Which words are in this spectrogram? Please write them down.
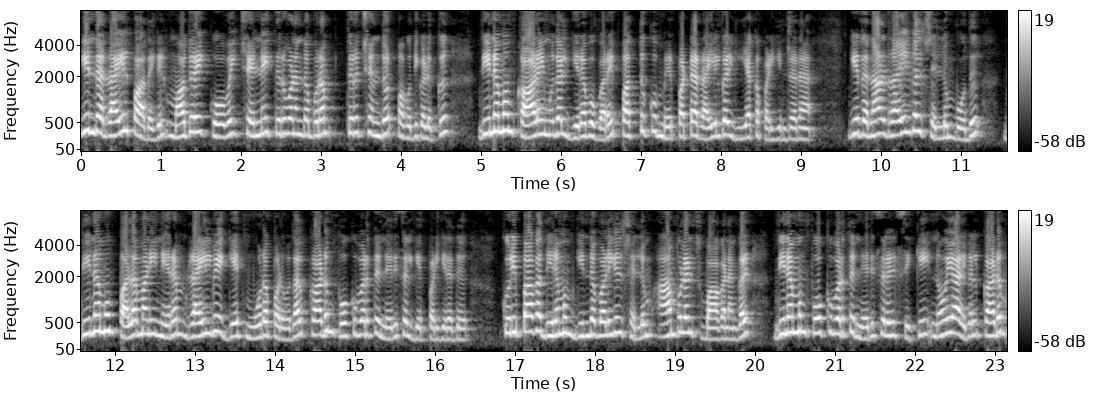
இந்த ரயில் பாதையில் மதுரை கோவை சென்னை திருவனந்தபுரம் திருச்செந்தூர் பகுதிகளுக்கு தினமும் காலை முதல் இரவு வரை பத்துக்கும் மேற்பட்ட ரயில்கள் இயக்கப்படுகின்றன. இதனால் ரயில்கள் செல்லும் போது தினமும் பல மணி நேரம் ரயில்வே கேட் மூடப்படுவதால் கடும் போக்குவரத்து நெரிசல் ஏற்படுகிறது. குறிப்பாக தினமும் இந்த வழியில் செல்லும் ஆம்புலன்ஸ் வாகனங்கள் தினமும் போக்குவரத்து நெரிசலில் சிக்கி நோயாளிகள் கடும்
